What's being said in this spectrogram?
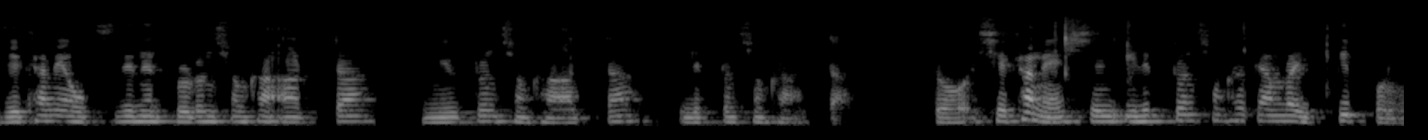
যেখানে অক্সিজেনের প্রোটন সংখ্যা আটটা, নিউট্রন সংখ্যা আটটা, ইলেকট্রন সংখ্যা আটটা। তো সেখানে সেই ইলেকট্রন সংখ্যাকে আমরা স্কিপ করব।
